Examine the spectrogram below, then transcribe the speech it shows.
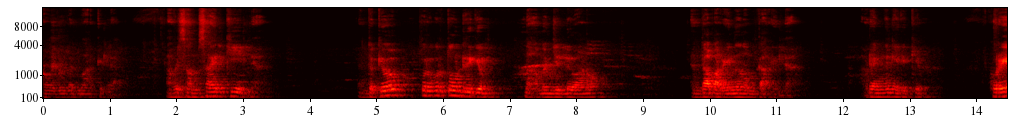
അവധൂതന്മാർക്കില്ല. അവർ സംസാരിക്കുകയില്ല. എന്തൊക്കെയോ കുറുകുറുത്തുകൊണ്ടിരിക്കും. നാമം ചെല്ലുവാണോ? എന്താ പറയുന്നത് നമുക്കറിയില്ല. അവിടെ എങ്ങനെ ഇരിക്കും? കുറേ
